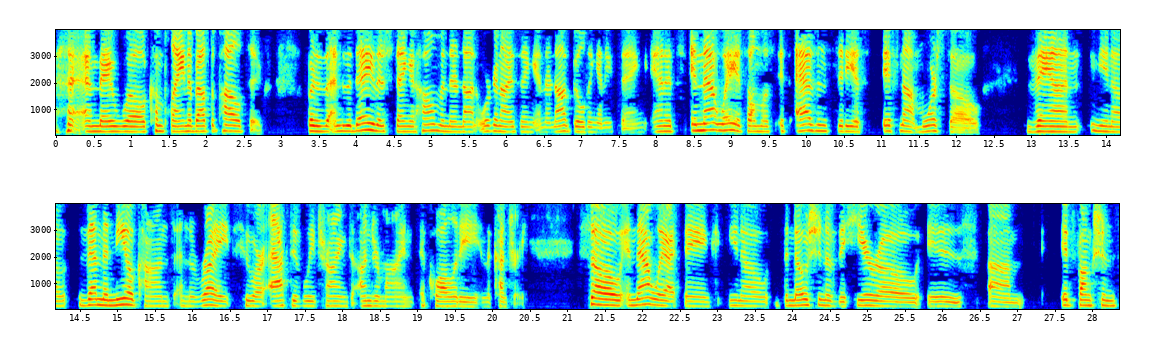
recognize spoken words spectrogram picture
and they will complain about the politics. But at the end of the day, they're staying at home and they're not organizing and they're not building anything. And it's in that way, it's almost, it's as insidious, if not more so, than, you know, than the neocons and the right who are actively trying to undermine equality in the country. So in that way, I think, you know, the notion of the hero is, um, it functions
